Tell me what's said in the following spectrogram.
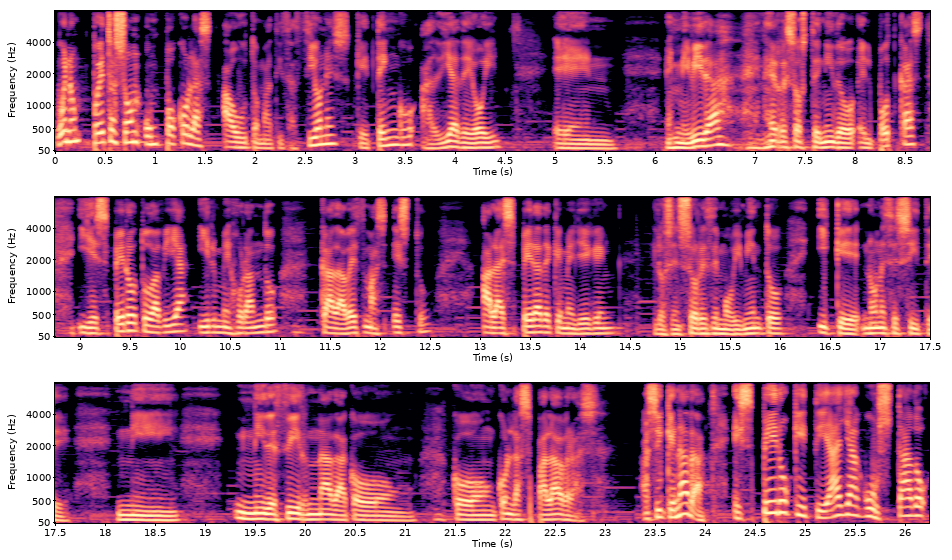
Bueno, pues estas son un poco las automatizaciones que tengo a día de hoy en, mi vida, en R sostenido el podcast y espero todavía ir mejorando cada vez más esto a la espera de que me lleguen los sensores de movimiento y que no necesite ni, ni decir nada con, con, con las palabras Así que nada, espero que te haya gustado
